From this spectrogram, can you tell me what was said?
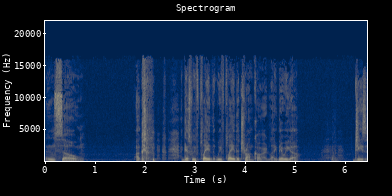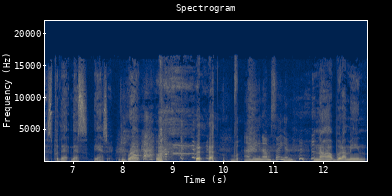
And so I guess we've played we've played the trump card. Like there we go. Jesus, put that that's the answer. Right. I mean, I'm saying. nah, but I mean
